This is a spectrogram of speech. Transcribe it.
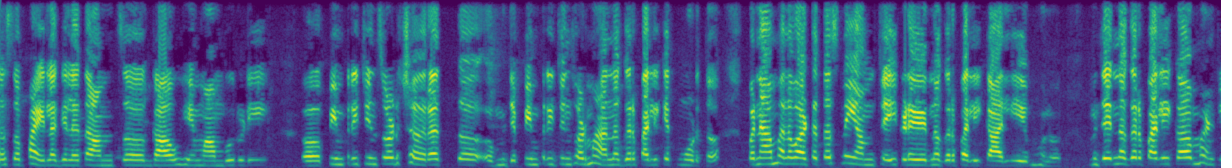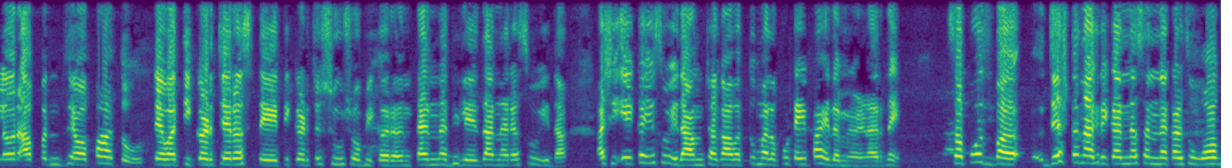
तसं पाहायला गेलं तर आमचं गाव हे मांबुर्डी पिंपरी चिंचवड शहरात म्हणजे पिंपरी चिंचवड महानगरपालिकेत मोडतं. पण आम्हाला वाटतच नाही आमच्या इकडे नगरपालिका आली आहे म्हणून. म्हणजे नगरपालिका म्हटल्यावर आपण जेव्हा पाहतो तेव्हा तिकडचे रस्ते तिकडचे सुशोभीकरण त्यांना दिले जाणाऱ्या सुविधा अशी एकही सुविधा आमच्या गावात तुम्हाला कुठेही पाहायला मिळणार नाही. सपोज ज्येष्ठ नागरिकांना संध्याकाळचं वॉक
